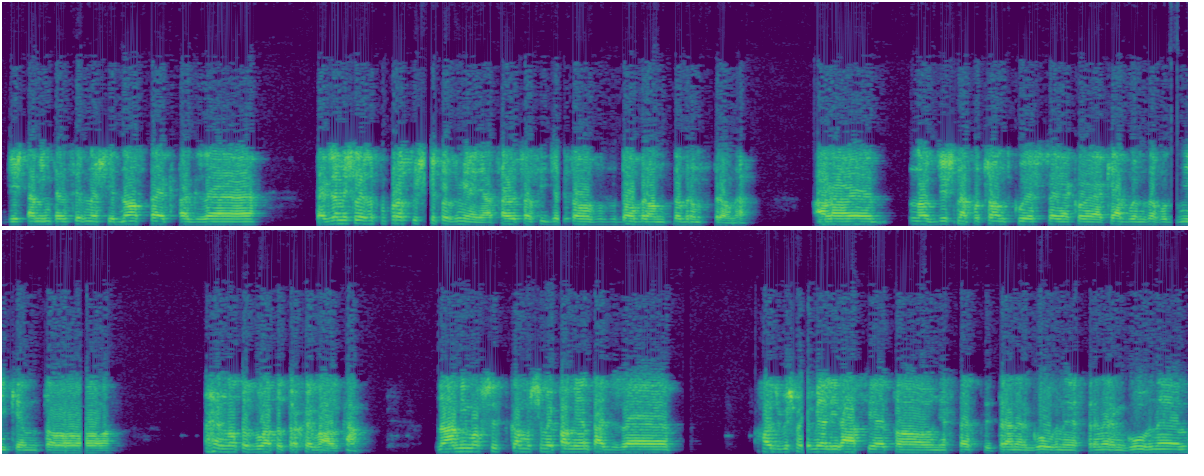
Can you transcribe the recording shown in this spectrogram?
gdzieś tam intensywność jednostek, także, także myślę, że po prostu się to zmienia. Cały czas idzie to w dobrą, w dobrą stronę. Ale no gdzieś na początku jeszcze jako jak ja byłem zawodnikiem, to no to była to trochę walka. No a mimo wszystko musimy pamiętać, że choćbyśmy mieli rację, to niestety trener główny jest trenerem głównym,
